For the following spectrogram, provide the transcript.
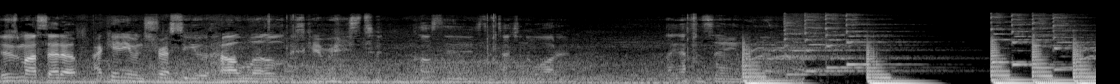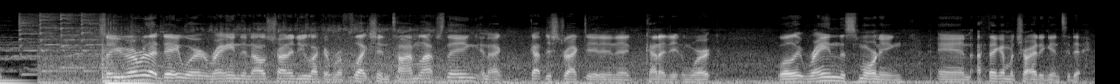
This is my setup. I can't even stress to you how low this camera is to close it is to touching the water. Like that's insane. So you remember that day where it rained and I was trying to do like a reflection time lapse thing and I got distracted and it kind of didn't work? Well, it rained this morning and I think I'm gonna try it again today.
